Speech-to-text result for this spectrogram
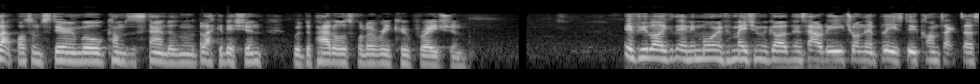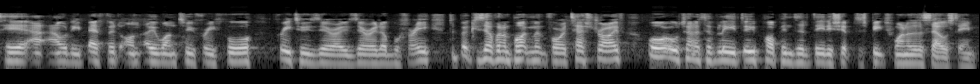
Flat bottom steering wheel comes as standard on the black edition with the paddles for the recuperation. If you'd like any more information regarding this Audi e-tron then please do contact us here at Audi Bedford on 01234 320 033 to book yourself an appointment for a test drive or alternatively do pop into the dealership to speak to one of the sales team.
